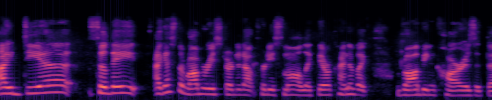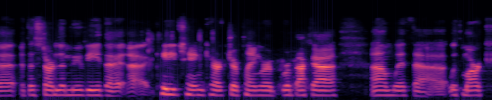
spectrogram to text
idea. So they I guess the robbery started out pretty small. Like they were kind of like robbing cars at the at the start of the movie. The uh, Katie Chang character playing Re- Rebecca um, with uh, with Mark,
